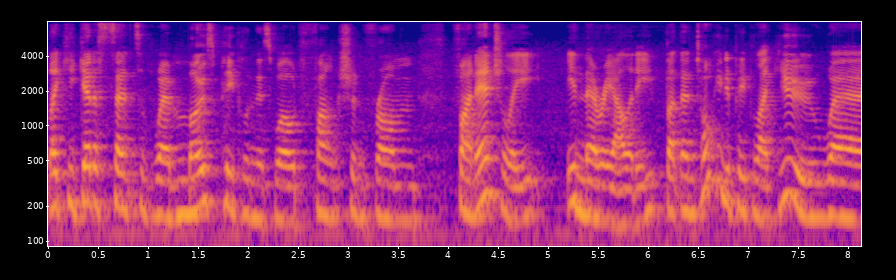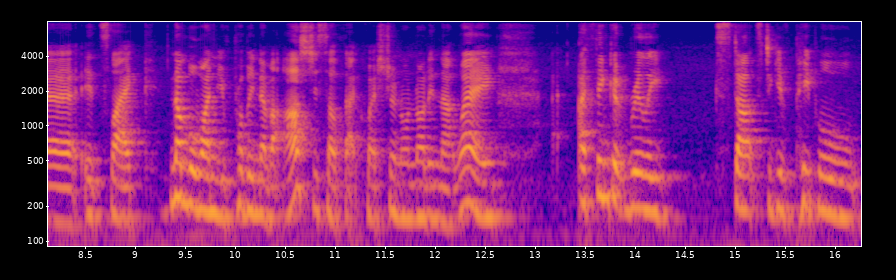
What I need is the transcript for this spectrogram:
like you get a sense of where most people in this world function from financially in their reality. But then talking to people like you, where it's like number one, you've probably never asked yourself that question or not in that way. I think it really starts to give people,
